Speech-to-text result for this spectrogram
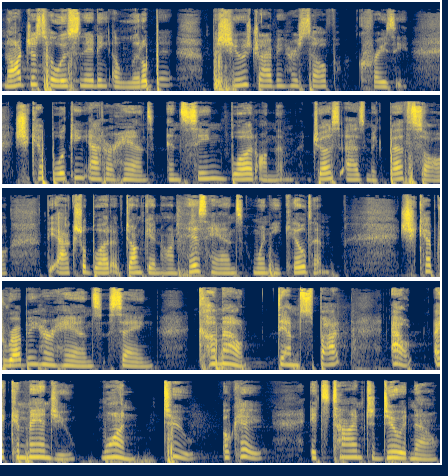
Not just hallucinating a little bit, but she was driving herself crazy. She kept looking at her hands and seeing blood on them, just as Macbeth saw the actual blood of Duncan on his hands when he killed him. She kept rubbing her hands, saying, Come out, damn spot! Out! I command you! One, two, okay, it's time to do it now.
